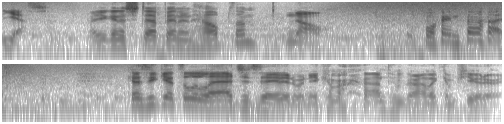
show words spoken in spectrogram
Yes. Are you going to step in and help them? No. Why not? Because he gets a little agitated when you come around him around the computer.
